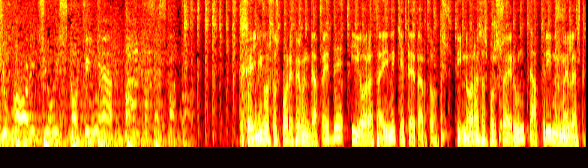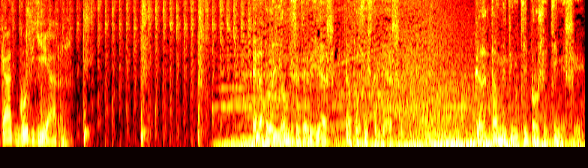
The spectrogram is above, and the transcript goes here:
Ποιου κοριτσιού η σκοτεινιά πάλι θα σε σκοτώσει Σε λίγο στο Sport FM 95 η ώρα θα είναι και τέταρτο. Την ώρα σας προσφέρουν τα premium ελαστικά Goodyear. Ένα προϊόν της εταιρείας Καποδίστριας. Κρατάμε την Κύπρο σε κίνηση.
